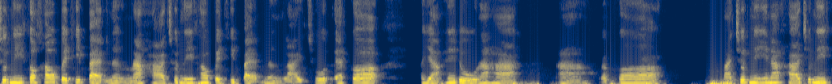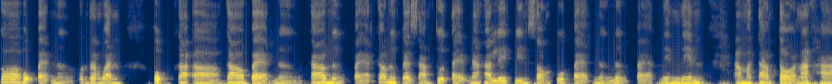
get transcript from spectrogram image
ชุดนี้ก็เข้าไปที่ 81 นะคะ ชุดนี้เข้าไปที่ 81 หลายชุด แอดก็อยากให้ดูนะคะ อ่า แล้วก็มาชุดนี้นะคะ ชุดนี้ก็ 681 ผลรางวัล หกเก้าแปดหนึ่งเก้าหนึ่งแปดเก้าหนึ่งแปดสามตัวแตกนะคะ เลขบินสองตัวแปดหนึ่งหนึ่งแปดเน้นเน้นเอามาตามต่อนะคะ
